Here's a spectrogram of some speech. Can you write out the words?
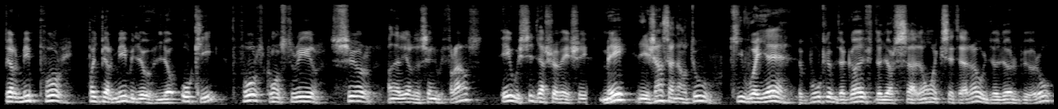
permis pour, pas le permis, mais le, le OK pour construire sur, en arrière de Saint-Louis-France et aussi de l'archevêché. Mais les gens alentours qui voyaient le beau club de golf de leur salon, etc., ou de leur bureau,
